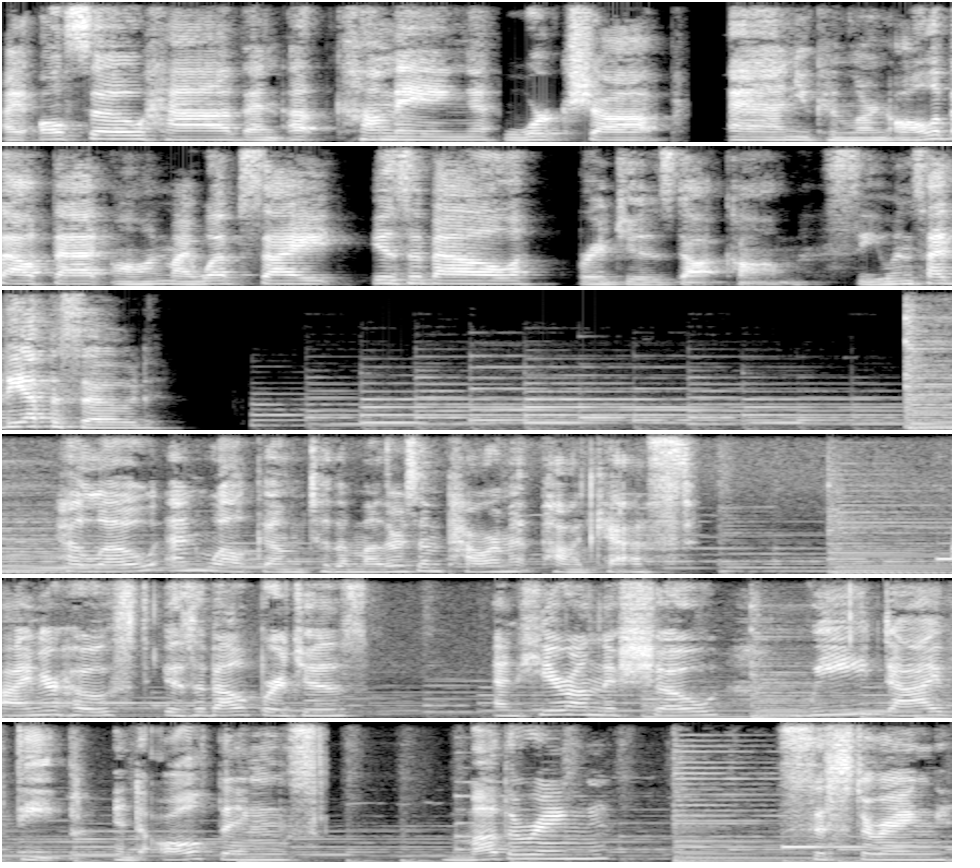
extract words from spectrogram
I also have an upcoming workshop and you can learn all about that on my website, isabelbridges.com. See you inside the episode. Hello and welcome to the Mother's Empowerment Podcast. I'm your host, Isabel Bridges, and here on this show, we dive deep into all things mothering, sistering,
